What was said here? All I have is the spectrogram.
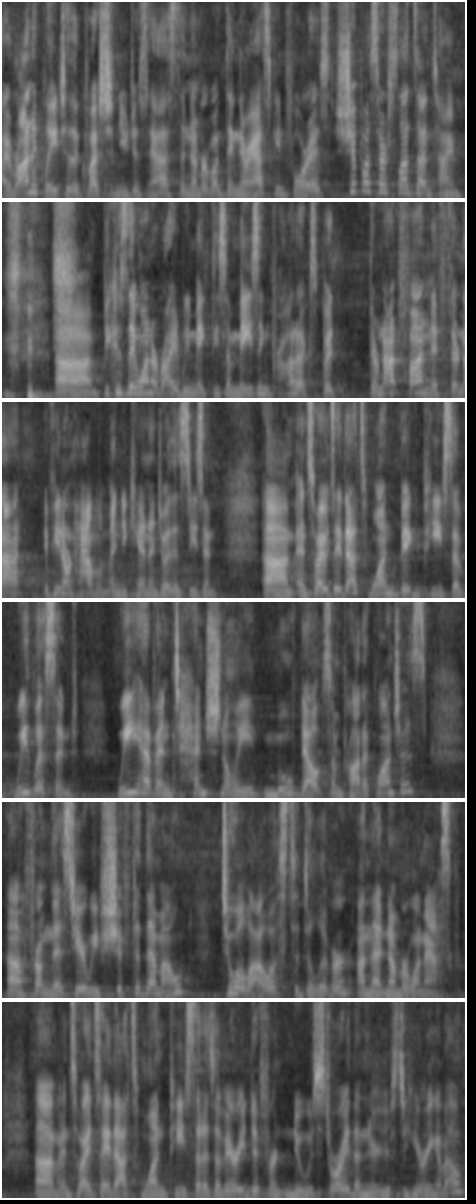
ironically, to the question you just asked, the number one thing they're asking for is ship us our sleds on time uh, because they want to ride. We make these amazing products, but they're not fun if they're not if you don't have them and you can't enjoy the season. Um, and so I would say that's one big piece of we listened. We have intentionally moved out some product launches uh, from this year. We've shifted them out to allow us to deliver on that number one ask. Um, and so I'd say that's one piece that is a very different news story than you're used to hearing about.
